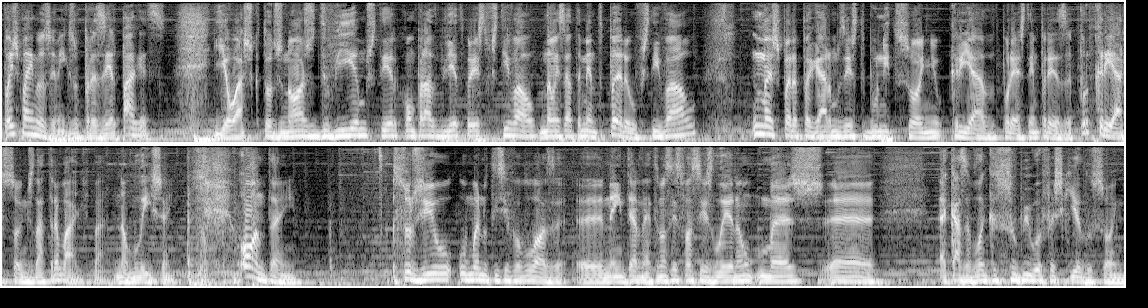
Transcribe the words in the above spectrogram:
Pois bem, meus amigos, o prazer paga-se. E eu acho que todos nós devíamos ter comprado bilhete para este festival. Não exatamente para o festival, mas para pagarmos este bonito sonho criado por esta empresa. Porque criar sonhos dá trabalho, pá, não me lixem. Ontem surgiu uma notícia fabulosa uh, na internet. Não sei se vocês leram, mas. Uh, a Casa Blanca subiu a fasquia do sonho.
